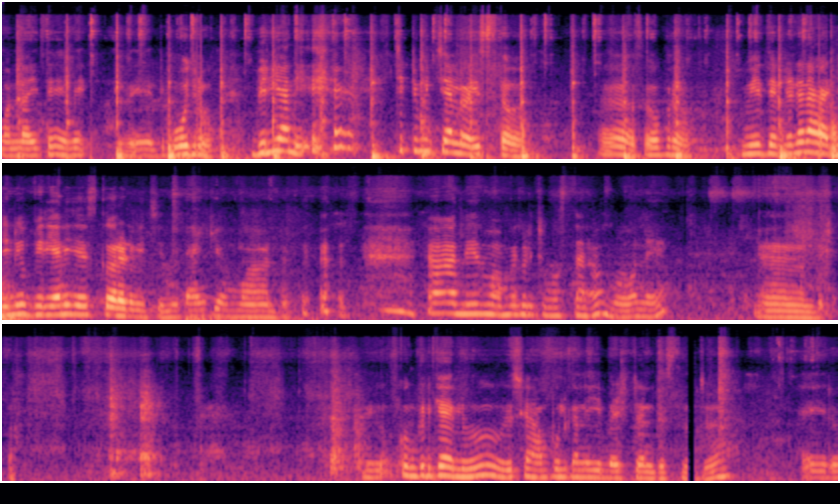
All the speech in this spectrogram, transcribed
మొన్న అయితే భోజనం బిర్యానీ చిట్టుమిర్చాల రైస్తో. సూపర్. మీరు తింటుంటే నాకు అర్జెంటుగా బిర్యానీ చేసుకోవాలనిపించింది. థ్యాంక్ యూ అమ్మా అంట. లేదు మా అమ్మాయి కూడా చూస్తాను. బాగున్నాయి. అంతే. కుంకుడికాయలు షాంపూలు కన్నా ఇవి బెస్ట్ అనిపిస్తుంది హెయిర్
